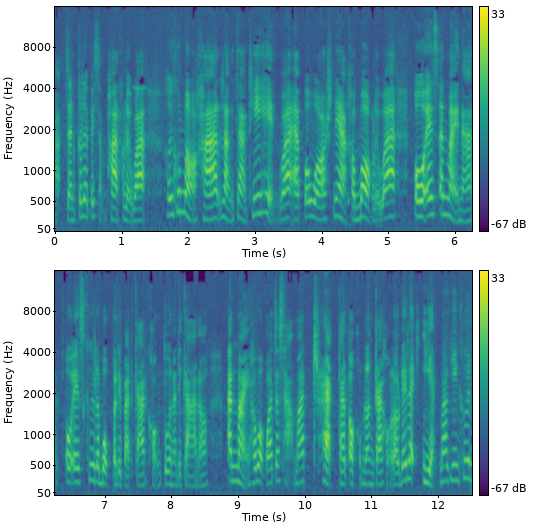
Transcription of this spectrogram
ค่ะจันก็เลยไปสัมภาษณ์เขาเลยว่า เฮ้ยคุณหมอคะ หลังจากที่เห็นว่า Apple Watch เนี่ยเขาบอกเลยว่า OS อันใหม่นะ OS คือระบบปฏิบัติการของตัวนาฬิกาเนาะ อันใหม่เขาบอกว่าจะสามารถ track การออกกำลังกายของเราได้ละเอียดมากยิ่งขึ้น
